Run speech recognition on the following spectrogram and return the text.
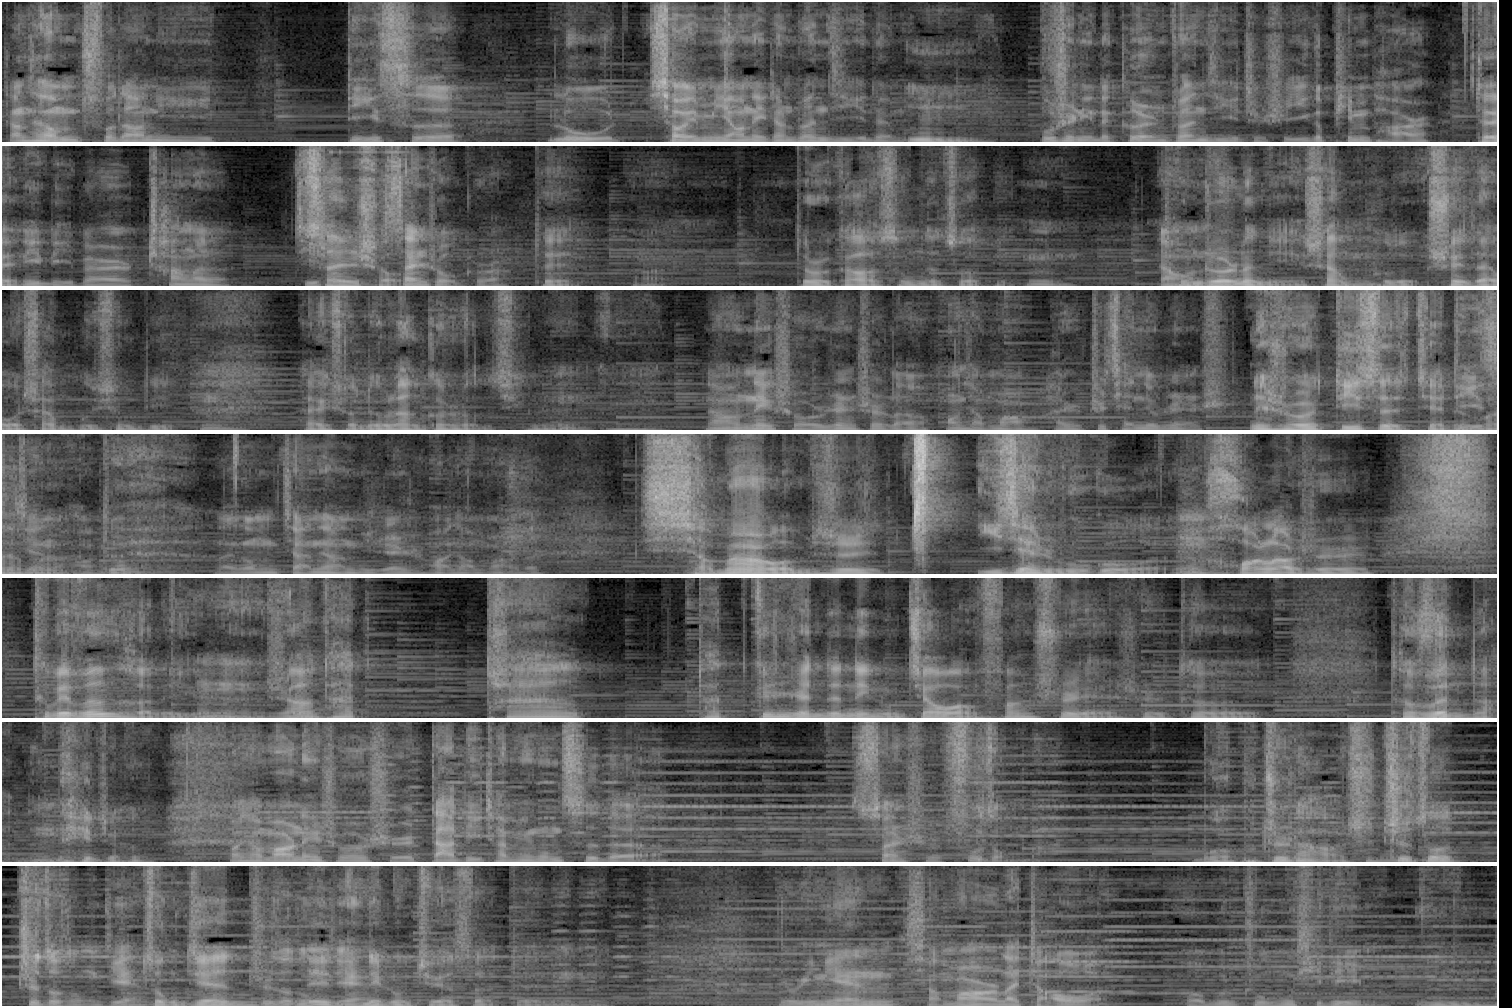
刚才我们说到你第一次录《校园民谣》那张专辑，对吗？嗯，不是你的个人专辑，只是一个拼盘儿。对你里边唱了几三首三首歌，对啊，都是高晓松的作品。嗯，然后同桌的你，上铺的睡在我上铺兄弟，嗯，还有一首流浪歌手的情人。嗯然后那时候认识了黄小茂，还是之前就认识？那时候第一次见着第一次黄小帽见到黄小帽对，来给我们讲讲你认识黄小茂的。小茂，我们是一见如故。嗯黄老师特别温和的一个人，嗯然后他他他跟人的那种交往方式也是特特温暖的嗯。那种。黄小茂那时候是大地唱片公司的，算是副总吧，我不知道是制作制作总监。总监制作总监。那那种角色，对对嗯。对，有一年小茂来找我，我不是住木樨地嘛，嗯。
